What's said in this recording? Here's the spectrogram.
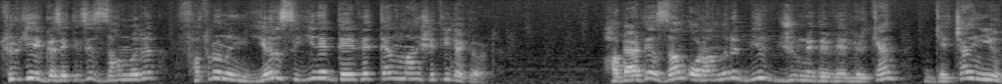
Türkiye gazetesi zamları faturanın yarısı yine devletten manşetiyle gördü. Haberde zam oranları bir cümlede verilirken geçen yıl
